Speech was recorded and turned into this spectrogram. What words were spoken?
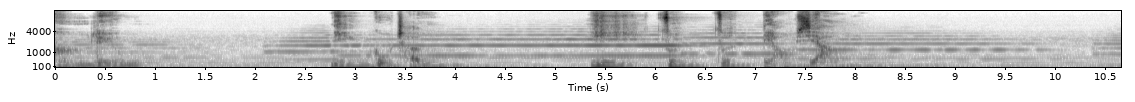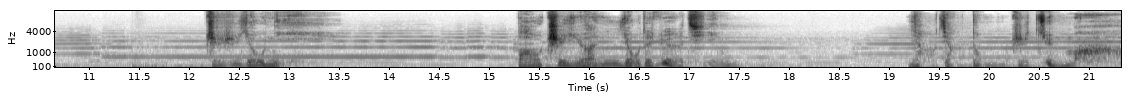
河流凝固成一尊尊雕像，只有你保持原有的热情，要将东之骏马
